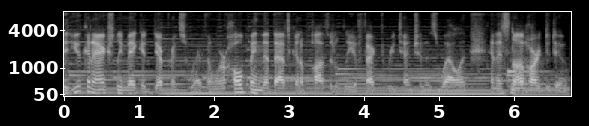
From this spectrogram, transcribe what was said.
that you can actually make a difference with. And we're hoping that that's going to positively affect retention as well. And, and it's not hard to do.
